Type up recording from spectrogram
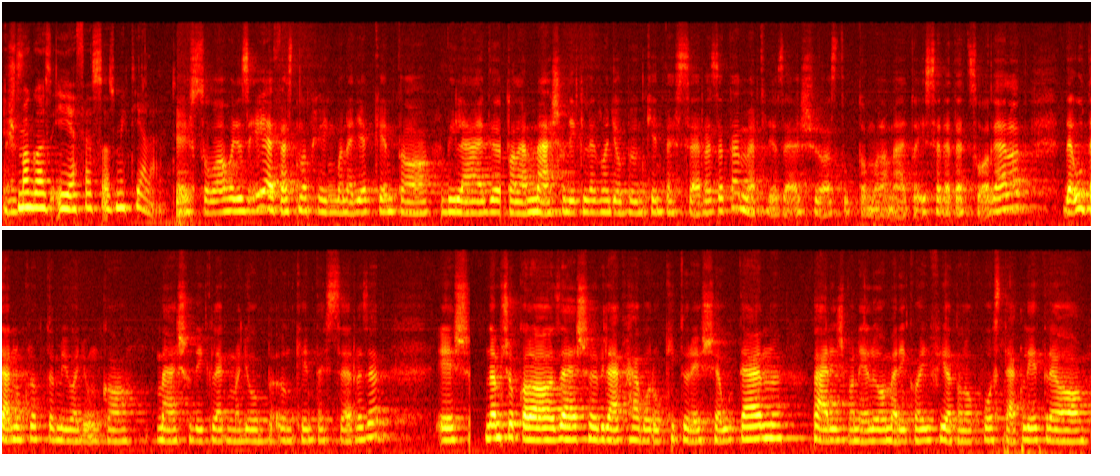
És Ez... maga az EFS az mit jelent? És szóval, hogy az EFS napjainkban egyébként a világ talán második legnagyobb önkéntes szervezete, mert hogy az első azt tudtam a Máltai Szeretett Szolgálat, de utánuk rögtön mi vagyunk a második legnagyobb önkéntes szervezet és nem sokkal az első világháború kitörése után Párizsban élő amerikai fiatalok hozták létre a,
